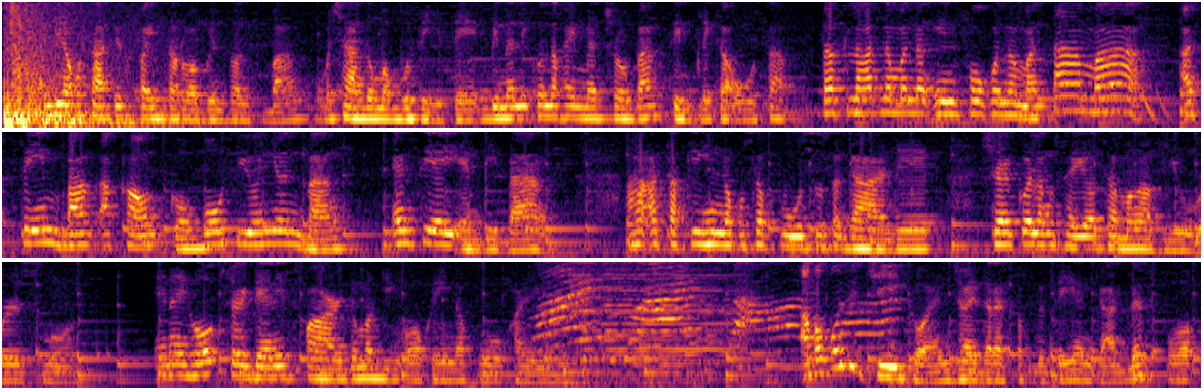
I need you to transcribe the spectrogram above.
Hindi ako satisfied sa Robinsons Bank. Masyadong mabusisi. Binalik ko na kay Metro Bank, simple kausap. Tapos lahat naman ng info ko naman, tama. At same bank account ko, both Union Bank and CIMB Bank. Aatakihin ako sa puso sa galit. Share ko lang sa iyo at sa mga viewers mo. And I hope Sir Dennis Fardo maging okay na po kayo. Ako po si Chico. Enjoy the rest of the day and God bless po.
